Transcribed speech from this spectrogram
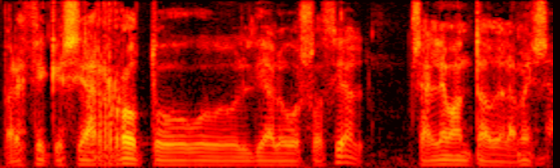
parece que se ha roto el diálogo social, se han levantado de la mesa.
